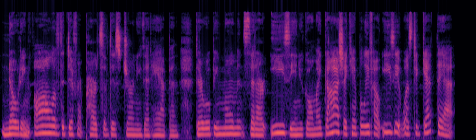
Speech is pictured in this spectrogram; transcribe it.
noting all of the different parts of this journey that happen. There will be moments that are easy, and you go, Oh my gosh, I can't believe how easy it was to get that.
